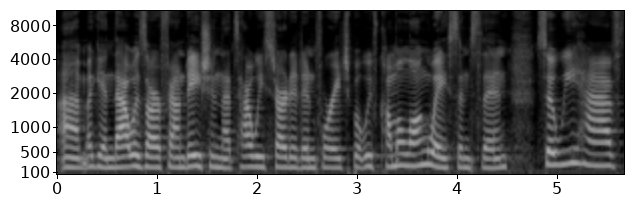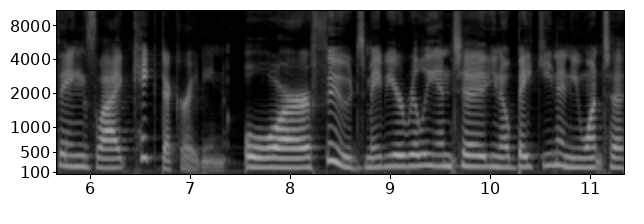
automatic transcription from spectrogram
Um, again, that was our foundation. That's how we started in 4 H, but we've come a long way since then. So we have things like cake decorating or foods. Maybe you're really into, you know, baking and you want to,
